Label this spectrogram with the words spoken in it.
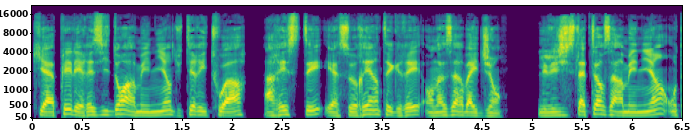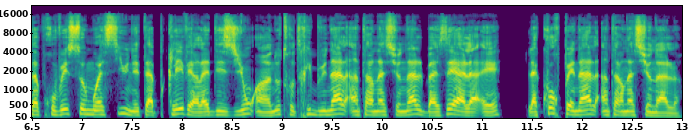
qui a appelé les résidents arméniens du territoire à rester et à se réintégrer en Azerbaïdjan. Les législateurs arméniens ont approuvé ce mois-ci une étape clé vers l'adhésion à un autre tribunal international basé à La Haye, la Cour pénale internationale.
